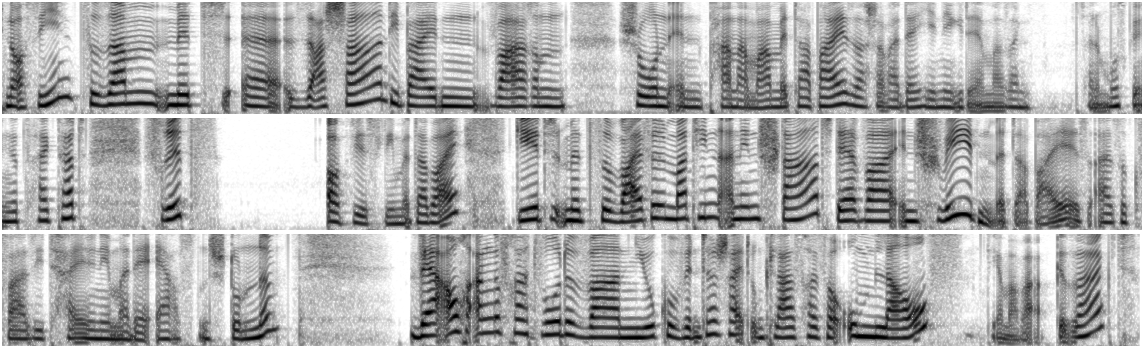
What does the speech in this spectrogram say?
Knossi zusammen mit äh, Sascha. Die beiden waren schon in Panama mit dabei. Sascha war derjenige, der immer sein, seine Muskeln gezeigt hat. Fritz obviously mit dabei, geht mit Survival Martin an den Start. Der war in Schweden mit dabei, ist also quasi Teilnehmer der ersten Stunde. Wer auch angefragt wurde, waren Joko Winterscheid und Klaas Häufer Umlauf. Die haben aber abgesagt.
